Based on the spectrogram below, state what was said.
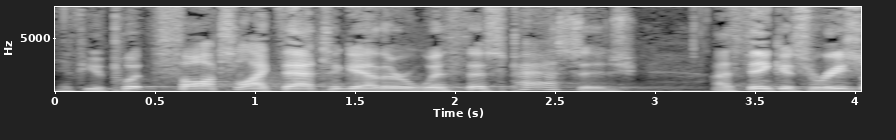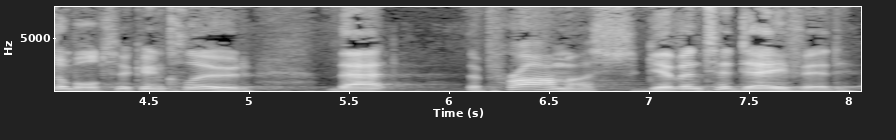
If you put thoughts like that together with this passage, I think it's reasonable to conclude that the promise given to David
